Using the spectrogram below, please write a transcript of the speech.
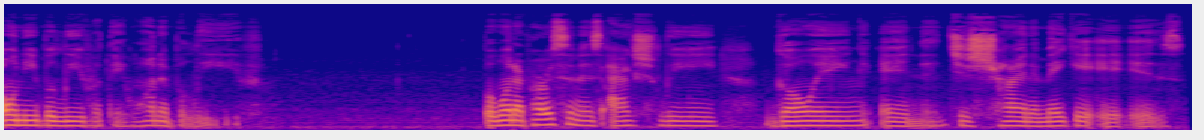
only believe what they want to believe. But when a person is actually going and just trying to make it, it is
